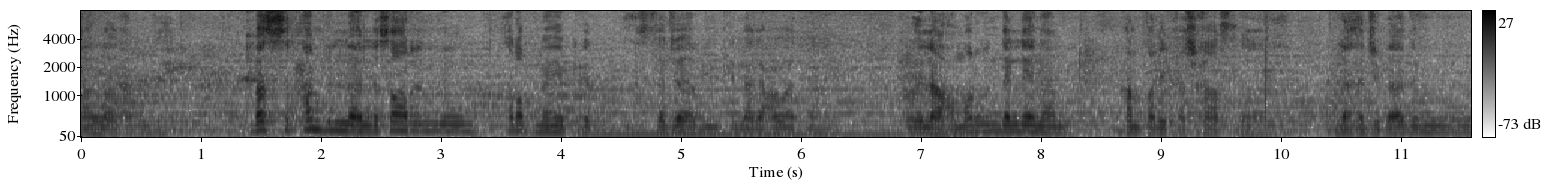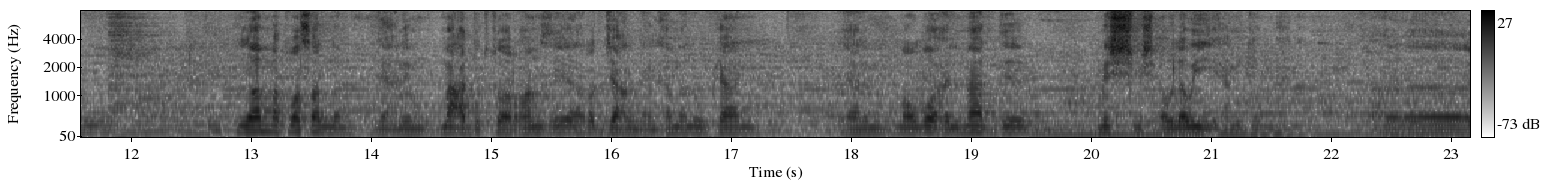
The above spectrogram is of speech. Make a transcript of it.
ما الله ياخذ وداعي. بس الحمد لله اللي صار إنه ربنا هيك استجاب يمكن لدعواتنا. وإلى عمر واندلينا عن طريق أشخاص ل... لاجي بادم لما تواصلنا يعني مع الدكتور رمزي رجع لنا الأمل وكان يعني موضوع المادة مش مش أولوية عندهم يعني. آه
